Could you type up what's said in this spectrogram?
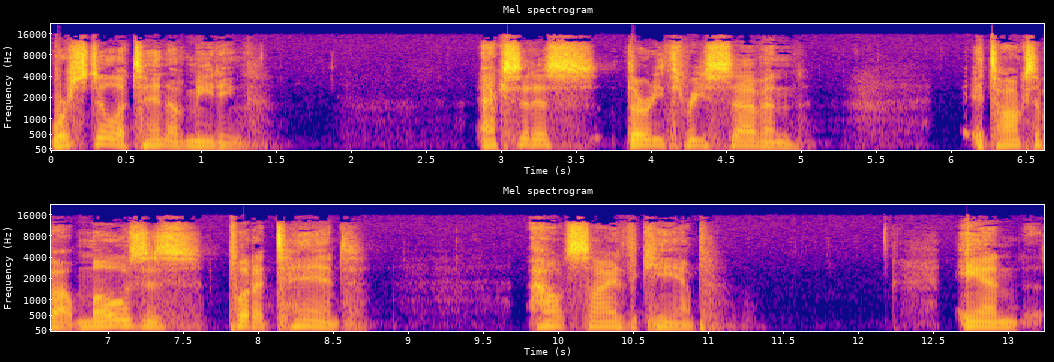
we're still a tent of meeting. Exodus 33 7, it talks about Moses put a tent outside the camp. And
